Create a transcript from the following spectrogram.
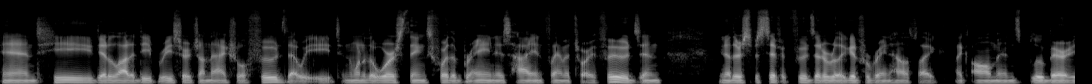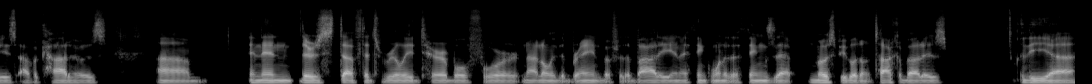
And he did a lot of deep research on the actual foods that we eat. And one of the worst things for the brain is high inflammatory foods. And you know, there's specific foods that are really good for brain health, like like almonds, blueberries, avocados. Um, and then there's stuff that's really terrible for not only the brain but for the body and i think one of the things that most people don't talk about is the uh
